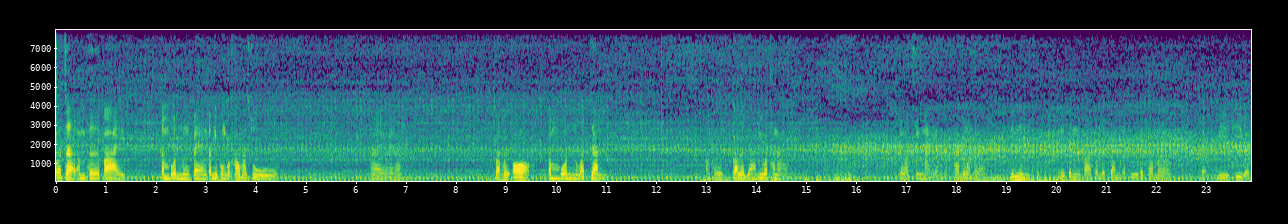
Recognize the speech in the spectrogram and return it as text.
ก็จากอำเภอปลายตำบลเมืองแปลง ตอนนี้ผมก็เข้ามาสู่อะไรนะบ้านห้วยอ้อตำบลวัดจันทร์อำเภอกัลยาณิวัฒนา จังหวัดเชียงใหม่แล้วนะครับข้ามจังหวัดมาแล้วนิดนึงอันนี้เป็นป่าสนวัดจันทร์ครับที่เขาชอบมา แบบมีที่แบบ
